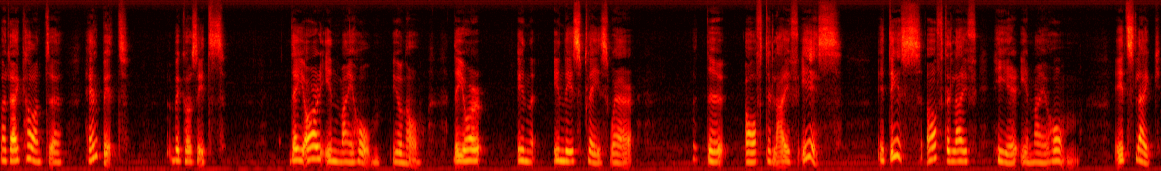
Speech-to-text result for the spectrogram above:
but i can't uh, help it because it's they are in my home you know they are in in this place where the afterlife is. It is afterlife here in my home. It's like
